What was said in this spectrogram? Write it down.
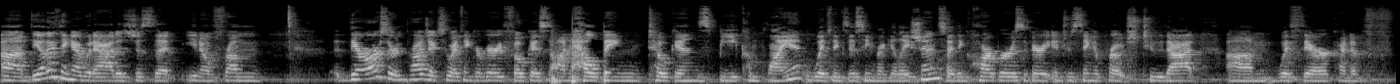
Um, the other thing I would add is just that, you know, from there are certain projects who I think are very focused on helping tokens be compliant with existing regulations. So I think Harbor is a very interesting approach to that um, with their kind of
